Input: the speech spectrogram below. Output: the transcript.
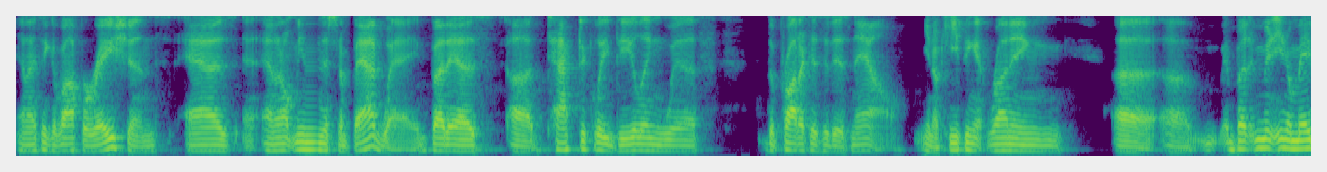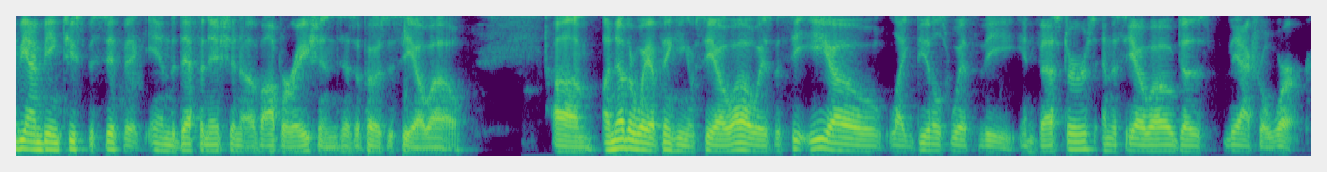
and I think of operations as, and I don't mean this in a bad way, but as uh, tactically dealing with the product as it is now. You know, keeping it running. Uh, uh but you know, maybe I'm being too specific in the definition of operations as opposed to COO. Um, another way of thinking of COO is the CEO like deals with the investors, and the COO does the actual work.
